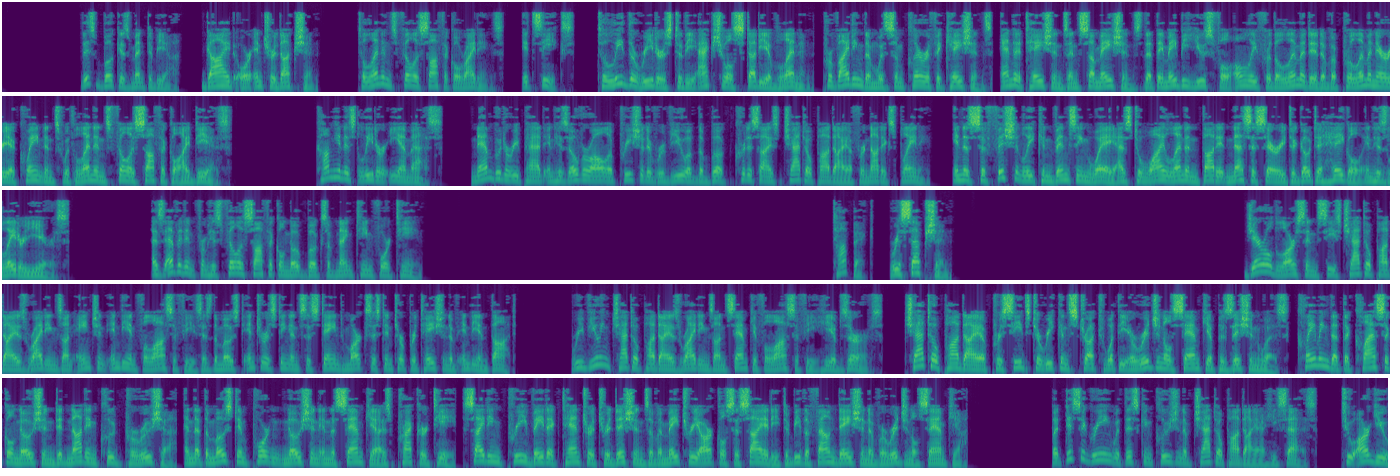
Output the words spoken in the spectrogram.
This book is meant to be a guide or introduction to Lenin's philosophical writings. It seeks to lead the readers to the actual study of Lenin, providing them with some clarifications, annotations and summations that they may be useful only for the limited of a preliminary acquaintance with Lenin's philosophical ideas." Communist leader EMS. Namboodiripad in his overall appreciative review of the book criticized Chattopadhyaya for not explaining, "...in a sufficiently convincing way as to why Lenin thought it necessary to go to Hegel in his later years." As evident from his philosophical notebooks of 1914. Reception Gerald Larson sees Chattopadhyaya's writings on ancient Indian philosophies as the most interesting and sustained Marxist interpretation of Indian thought. Reviewing Chattopadhyaya's writings on Samkhya philosophy he observes, Chattopadhyaya proceeds to reconstruct what the original Samkhya position was, claiming that the classical notion did not include Purusha, and that the most important notion in the Samkhya is Prakrti, citing pre-Vedic Tantra traditions of a matriarchal society to be the foundation of original Samkhya. But disagreeing with this conclusion of Chattopadhyaya he says, "...to argue,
